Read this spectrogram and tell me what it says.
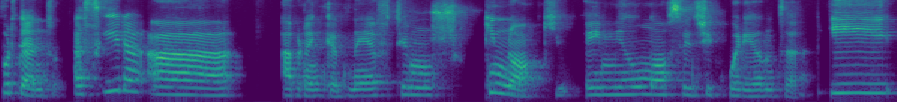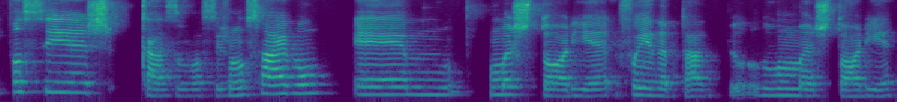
Portanto, a seguir à, à Branca de Neve temos Pinóquio em 1940 e vocês, caso vocês não saibam, é uma história, foi adaptado de uma história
